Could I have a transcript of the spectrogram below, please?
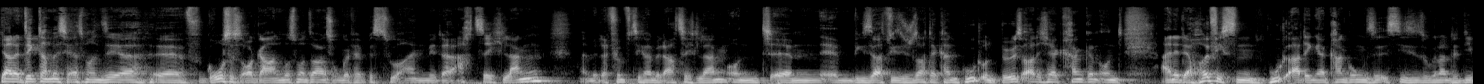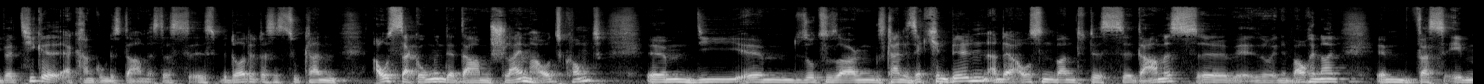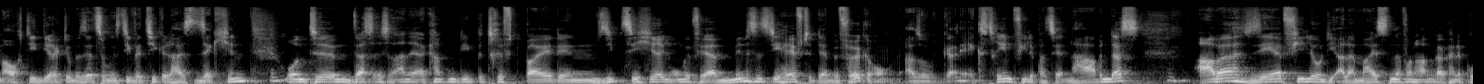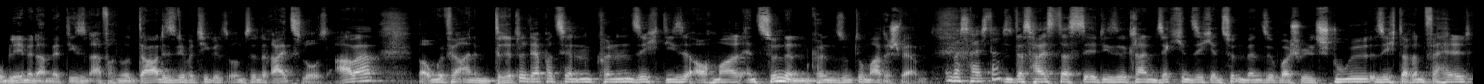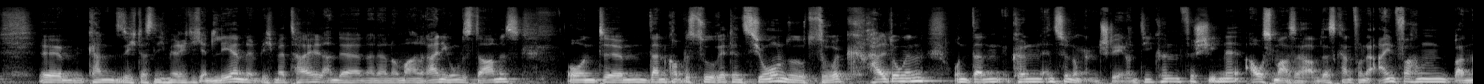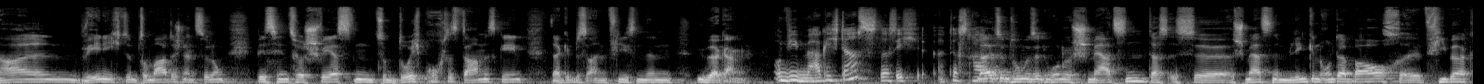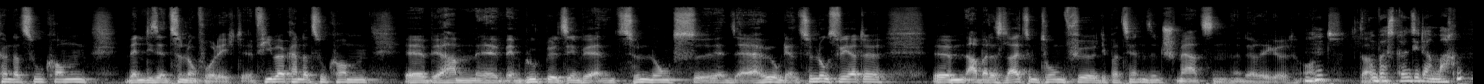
Ja, der Dickdarm ist ja erstmal ein sehr äh, großes Organ, muss man sagen. Ist ungefähr bis zu 1,80 Meter lang, 1,50 Meter, 1,80 Meter lang. Und ähm, äh, wie gesagt, wie Sie schon sagt, er kann gut und bösartig erkranken. Und eine der häufigsten gutartigen Erkrankungen ist diese sogenannte Divertikelerkrankung des Darmes. Das ist, bedeutet, dass es zu kleinen Aussackungen der Darmschleimhaut kommt, ähm, die ähm, sozusagen kleine Säckchen bilden an der Außenwand des äh, Darmes, äh, so in den Bauch hinein, ähm, was eben auch die direkte Übersetzung ist. Die Vertikel heißt Säckchen. Mhm. Und ähm, das ist eine Erkrankung, die betrifft bei den 70-Jährigen ungefähr mindestens die Hälfte der Bevölkerung. Also extrem viele Patienten haben das. Mhm. Aber sehr viele und die allermeisten davon haben gar keine Probleme damit. Die sind einfach nur da, diese Divertikel, und sind reizlos. Aber bei ungefähr einem Drittel der Patienten können sich diese auch mal entzünden, können symptomatisch werden. Und was heißt das? Das heißt, dass äh, diese kleinen Säckchen sich entzünden, wenn zum Beispiel Stuhl sich darin verhält, ähm, kann sich das nicht mehr richtig entleeren, nimmt nicht mehr teil an der, an der normalen Reinigung des Darmes. Und ähm, dann kommt es zu Retention, so Zurückhaltungen und dann können Entzündungen entstehen. Und die können verschiedene Ausmaße haben. Das kann von der einfachen, banalen, wenig symptomatischen Entzündung bis hin zur schwersten, zum Durchbruch des Darmes gehen. Da gibt es einen fließenden Übergang. Und wie merke ich das, dass ich das habe? Leitsymptome sind im Grunde Schmerzen. Das ist äh, Schmerzen im linken Unterbauch. Äh, Fieber kann dazukommen, wenn diese Entzündung vorliegt. Äh, Fieber kann dazukommen. Äh, wir haben äh, im Blutbild sehen wir Entzündungs, Erhöhung der Entzündungswerte. Ähm, aber das Leitsymptom für die Patienten sind Schmerzen in der Regel. Und, mhm. dann, Und was können Sie da machen?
